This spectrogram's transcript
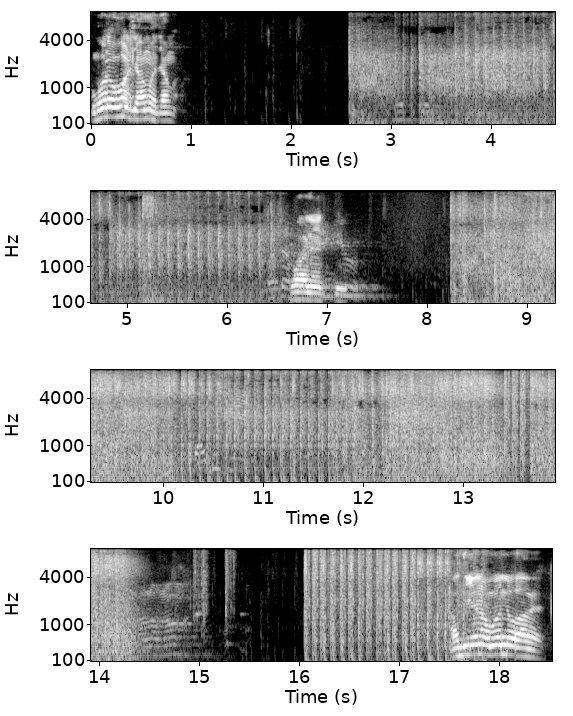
બરોબર જામા જામા બચા One thank HP. you. હાલો નો હજી, એનો બંધો આવે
